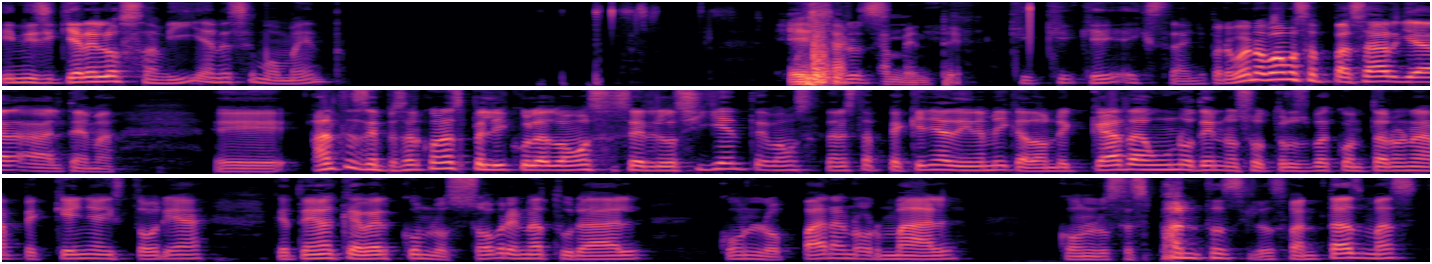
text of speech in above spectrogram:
y ni siquiera lo sabía en ese momento. Exactamente. qué, qué, extraño. Pero bueno, vamos a pasar ya al tema. Eh, antes de empezar con las películas, vamos a hacer lo siguiente, vamos a tener esta pequeña dinámica donde cada uno de nosotros va a contar una pequeña historia que tenga que ver con lo sobrenatural, con lo paranormal, con los espantos y los fantasmas,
